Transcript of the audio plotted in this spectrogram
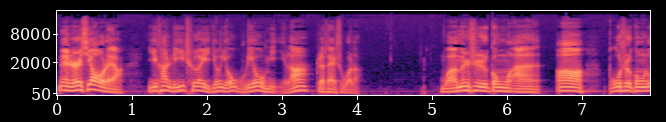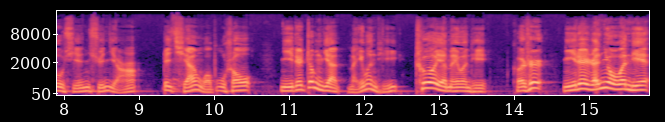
那人笑着呀，一看离车已经有五六米了，这才说了：“我们是公安啊，不是公路巡巡警，这钱我不收。你这证件没问题，车也没问题，可是你这人有问题。”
